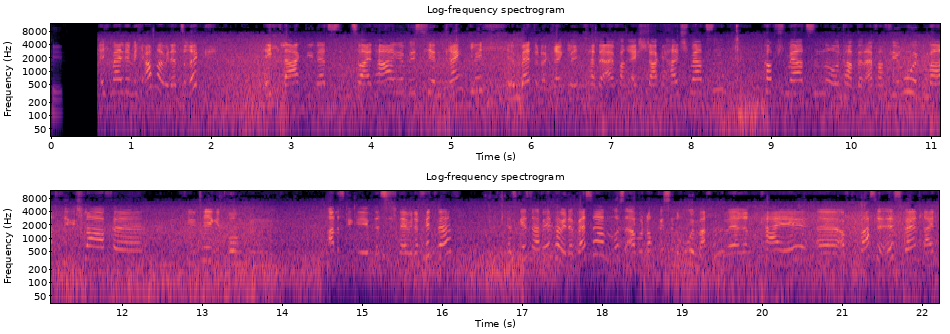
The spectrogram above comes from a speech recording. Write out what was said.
Ich melde mich auch mal wieder zurück. Ich lag die letzten zwei Tage ein bisschen kränklich im Bett oder kränklich. Ich hatte einfach echt starke Halsschmerzen, Kopfschmerzen und habe dann einfach viel Ruhe gemacht, viel geschlafen, viel Tee getrunken, alles gegeben, dass ich schnell wieder fit werde. Jetzt geht es auf jeden Fall wieder besser, muss aber noch ein bisschen Ruhe machen. Während Kai äh, auf dem Wasser ist, Wellenreiten,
